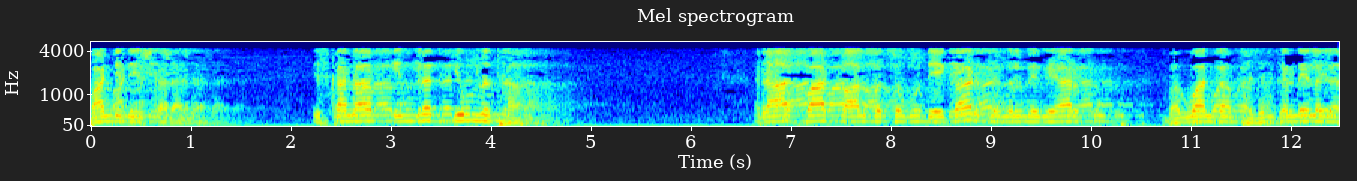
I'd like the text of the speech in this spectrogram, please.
पांड्य देश का राजा। इसका नाम इंद्रद्युम्न था। राजपाट बाल बच्चों को देकर जंगल में गया और भगवान का भजन करने लगा।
